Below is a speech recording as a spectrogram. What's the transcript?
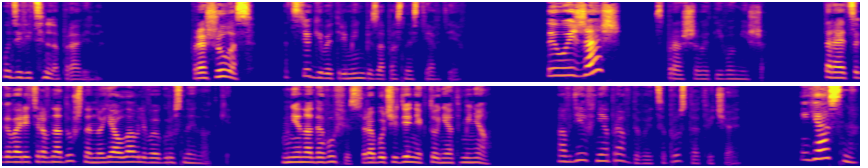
Удивительно правильно. «Прошу вас», — отстегивает ремень безопасности Авдеев. «Ты уезжаешь?» — спрашивает его Миша. Старается говорить равнодушно, но я улавливаю грустные нотки. «Мне надо в офис, рабочий день никто не отменял». Авдеев не оправдывается, просто отвечает. «Ясно»,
